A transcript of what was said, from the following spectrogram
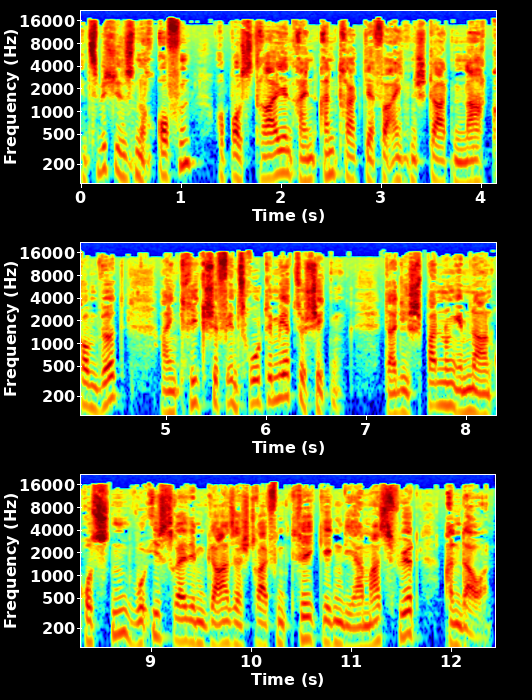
Inzwischen ist noch offen, ob Australien einen Antrag der Vereinigten Staaten nachkommen wird, ein Kriegsschiff ins Rote Meer zu schicken, da die Spannungen im Nahen Osten, wo Israel im Gazastreifen Krieg gegen die Hamas führt, andauern.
